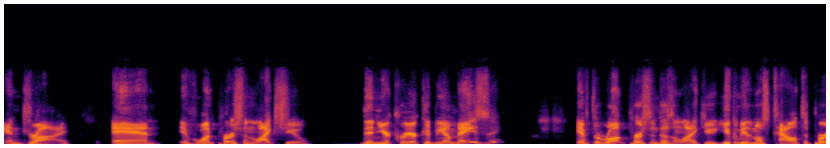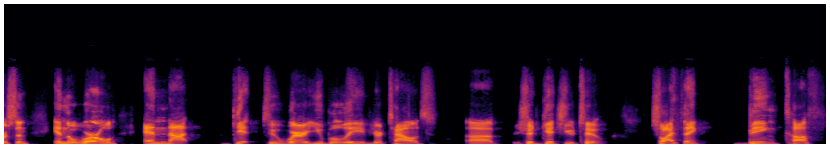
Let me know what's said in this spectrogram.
and dry. And if one person likes you, then your career could be amazing. If the wrong person doesn't like you, you can be the most talented person in the world and not get to where you believe your talents uh, should get you to. So I think being tough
